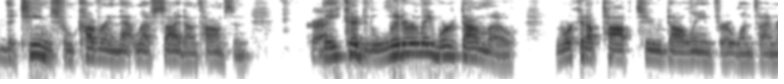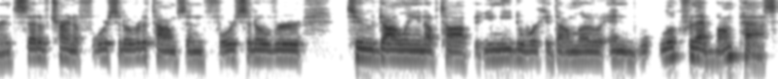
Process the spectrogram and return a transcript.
the teams from covering that left side on Thompson. correct. They could literally work down low, work it up top to Dahlin for a one timer instead of trying to force it over to Thompson, force it over to Dahlin up top. You need to work it down low and w- look for that bump pass.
